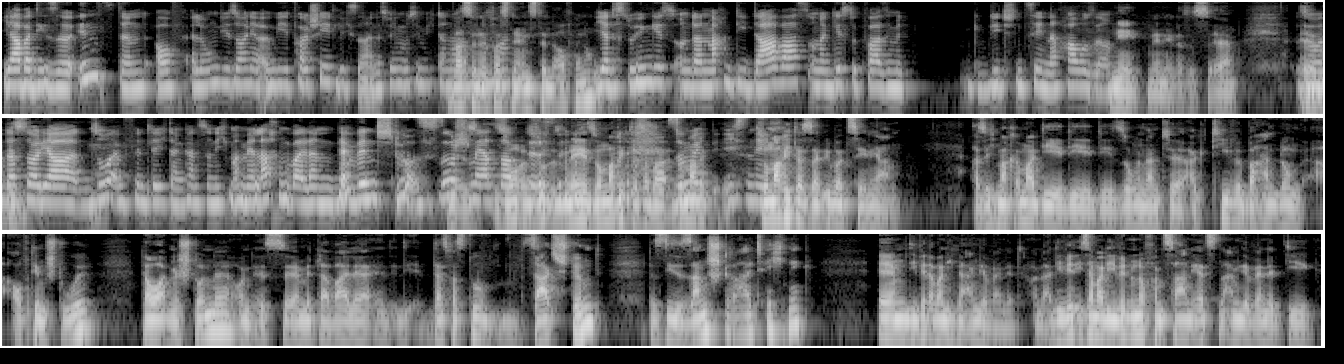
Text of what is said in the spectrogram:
Ja, aber diese Instant-Aufhellungen, die sollen ja irgendwie voll schädlich sein. Deswegen muss ich mich dann Was, mal- was eine Instant-Aufhellung? Ja, dass du hingehst und dann machen die da was und dann gehst du quasi mit gebleachten Zähnen nach Hause. Nee, nee, nee, das ist, äh, So, ähm, das ist- soll ja so empfindlich, dann kannst du nicht mal mehr lachen, weil dann der Windstoß so nee, schmerzhaft so, ist. So, nee, so mache ich das aber, So so mache nicht. so mache ich das seit über zehn Jahren. Also ich mache immer die, die, die sogenannte aktive Behandlung auf dem Stuhl. Dauert eine Stunde und ist äh, mittlerweile, äh, das, was du sagst, stimmt. Das ist diese Sandstrahltechnik. Ähm, die wird aber nicht mehr angewendet. Und die wird, ich sag mal, die wird nur noch von Zahnärzten angewendet, die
